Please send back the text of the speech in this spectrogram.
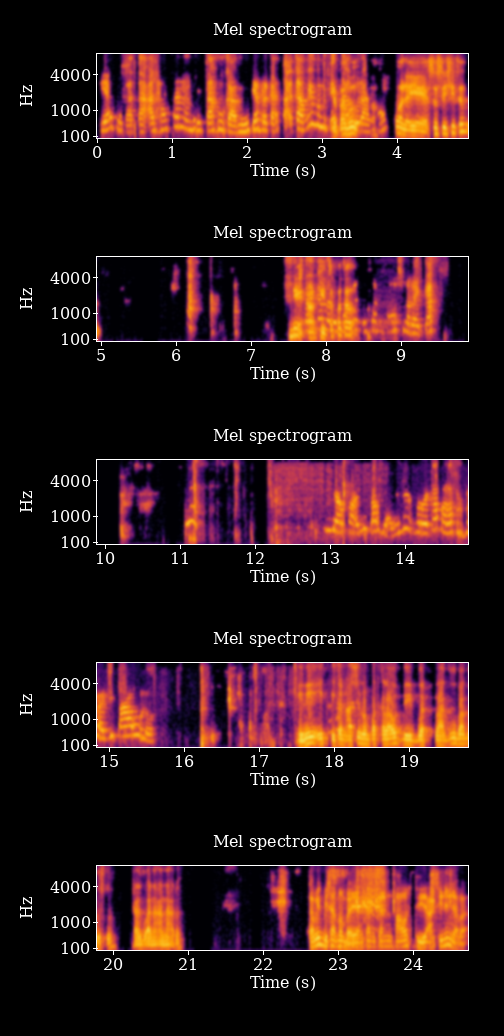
Dia berkata, Al Hasan memberitahu kami. Dia berkata, kami Siapa memberitahu Bu? Rasul. Oh ada Yesus di situ. Ini Alkitab atau mereka. Enggak Pak, ini tahu nggak? Ini mereka malah berbagi tahu loh. Ini ik- ikan asin lompat ke laut dibuat lagu bagus tuh. Lagu anak-anak tuh. Tapi bisa membayangkan ikan paus di asinin nggak, Pak?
